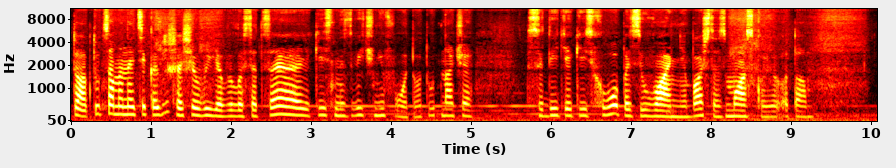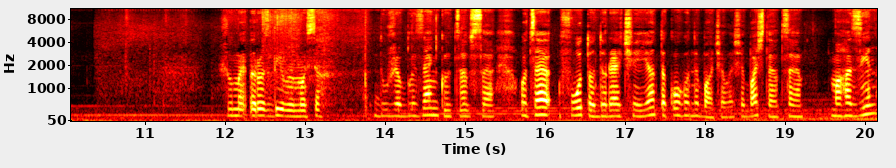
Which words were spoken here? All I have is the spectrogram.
Так, тут саме найцікавіше, що виявилося, це якісь незвичні фото. Тут, наче сидить якийсь хлопець у ванні, бачите, з маскою отам. Що ми роздивимося дуже близенько це все. Оце фото, до речі, я такого не бачила. Ще бачите, оце магазин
